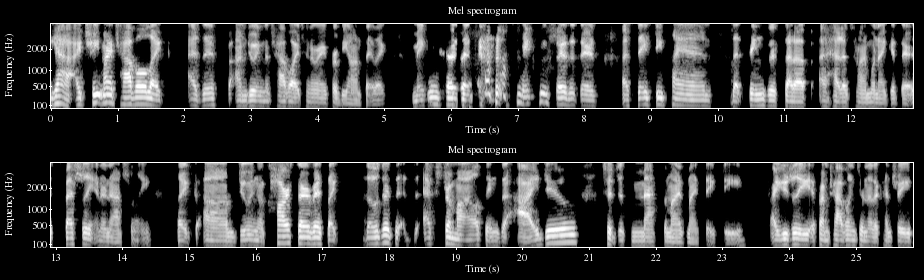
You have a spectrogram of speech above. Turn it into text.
Yeah, I treat my travel like as if I'm doing the travel itinerary for Beyonce, like making sure that making sure that there's a safety plan, that things are set up ahead of time when I get there, especially internationally like um, doing a car service. Like those are the, the extra mile things that I do to just maximize my safety. I usually, if I'm traveling to another country,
